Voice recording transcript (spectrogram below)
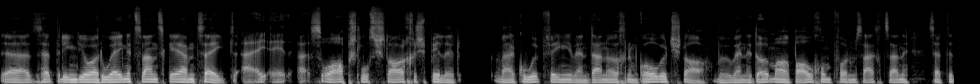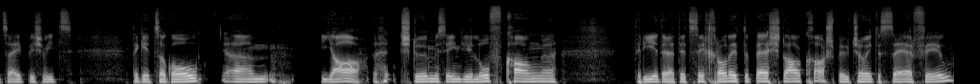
äh, das hat er irgendwie auch an U21 EM gezeigt. Äh, äh, so ein abschlussstarker Spieler wäre gut, finde ich, wenn der nachher im Goal würde stehen. Weil wenn er dort mal ein Ball kommt vor dem 16er, das hat er Zeit bei der Schweiz, dann gibt es auch Goal. Ähm, ja, die Stürmer sind in die Luft gehangen. Der Rieder hat jetzt sicher auch nicht den besten Tag spielt schon wieder sehr viel.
